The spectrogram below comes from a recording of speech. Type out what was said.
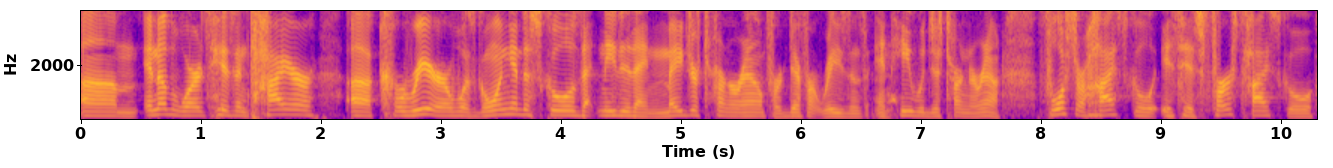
Um, in other words, his entire uh, career was going into schools that needed a major turnaround for different reasons, and he would just turn it around. Fulshear High School is his first high school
